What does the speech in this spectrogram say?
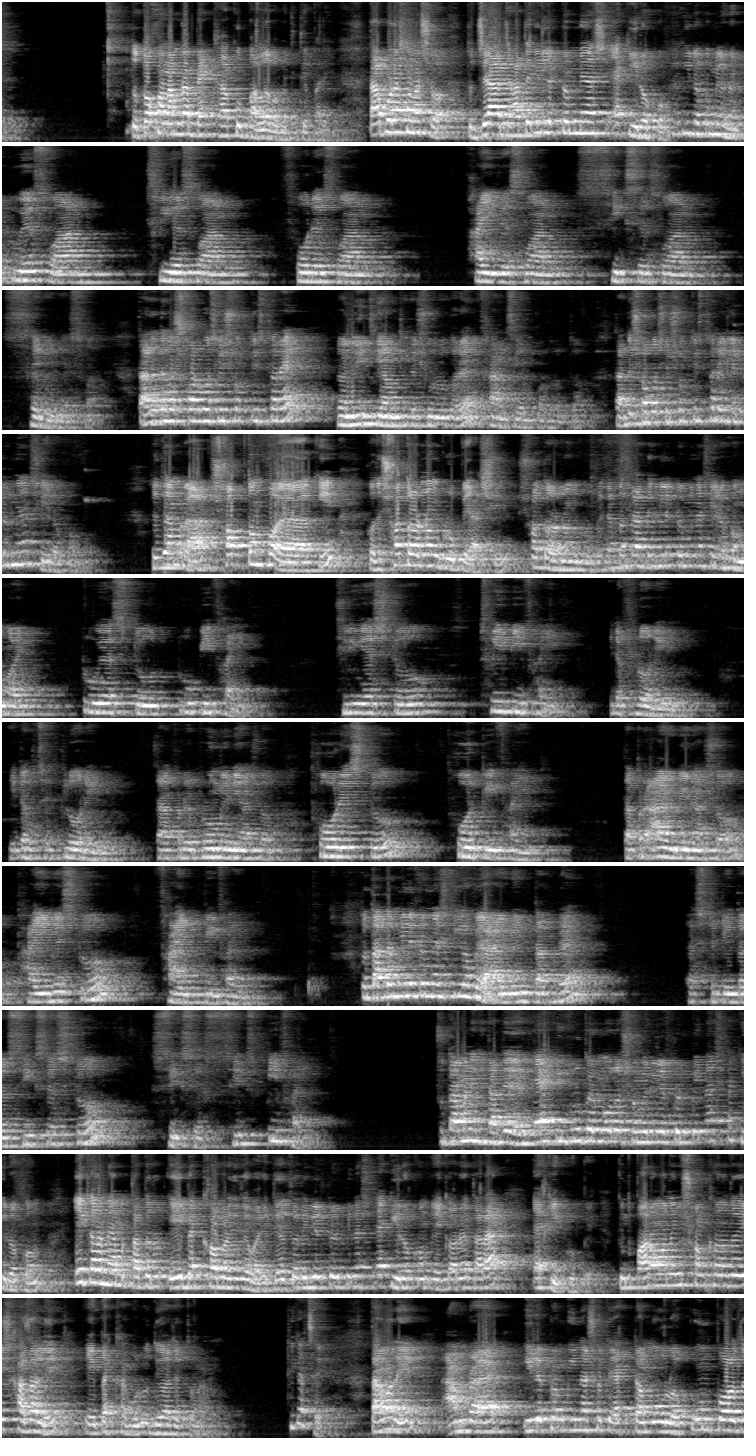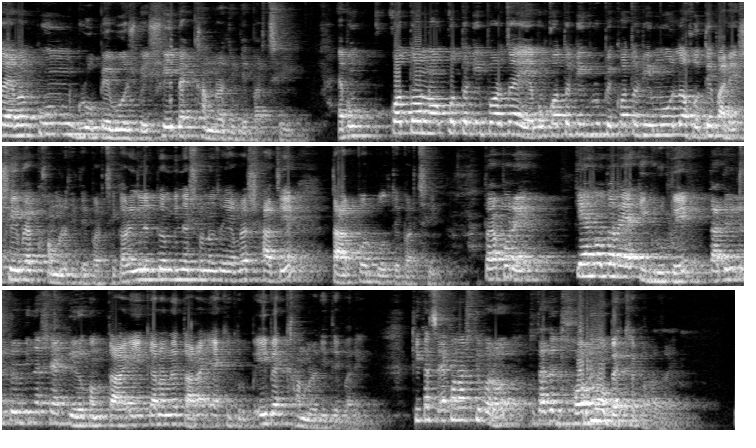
তো তখন আমরা ব্যাখ্যা খুব ভালোভাবে দিতে পারি। তারপর এখন আসো। তো যা যাদের ইলেকট্রন ম্যাস একই রকম। একই রকমের হয়। Two s one three s one four s one five s one six s one seven s one তাদের দেখো সর্বশেষ শক্তি স্তরে লিথিয়াম থেকে শুরু করে ফ্রান্সিয়াম পর্যন্ত। তাদের সর্বশেষ শক্তি স্তরে ইলেকট্রন নিয়ে সেই রকম যদি আমরা সপ্তম কি সতেরো নং গ্রুপে আসি, সতেরো নং গ্রুপে দেখো তাদের ইলেকট্রন নিয়ে সেই হয়। Two s two two p five three s two three p five এটা ফ্লোরিন এটা হচ্ছে ক্লোরিন তারপরে ব্রোমিনে আসো। Four s two four p five তারপরে আয়োডিন আসো five s two five p five তো তাদের ইলেকট্রন গ্যাস কি হবে? আয়োডিন তারপরে অ্যাস্টেটিন তার six s two six s six p five তো তার মানে কি তাদের একই গ্রুপের মৌল সময়ের ইলেকট্রন বিন্যাস একই রকম? এই কারণে আমরা তাদের এই ব্যাখ্যা আমরা দিতে পারি, যেহেতু তাদের ইলেকট্রন বিন্যাস একই রকম এই কারণে তারা একই গ্রুপে। কিন্তু পারমাণবিক সংখ্যা অনুযায়ী সাজালে এই ব্যাখ্যাগুলো দেওয়া যেত না। ঠিক আছে? তার মানে আমরা ইলেকট্রন বিন্যাস হতে একটা মৌল কোন পর্যায়ে এবং কোন গ্রুপে বসবে সেই ব্যাখ্যা আমরা দিতে পারছি। এবং কত ন, কতটি পর্যায়ে এবং কতটি গ্রুপে কতটি মৌল হতে পারে সেই ব্যাখ্যা আমরা দিতে পারছি। কারণ ইলেকট্রন বিন্যাস অনুযায়ী আমরা সাজিয়ে তারপর বলতে পারছি। তারপরে কেন তারা একই গ্রুপে তাদের ইলেকট্রন বিন্যাস একই রকম, তা এই কারণে তারা একই গ্রুপে এই ব্যাখ্যা আমরা দিতে পারি। ঠিক আছে, এখন আসতে পারো তো তাদের ধর্ম ব্যাখ্যা করা যায়।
